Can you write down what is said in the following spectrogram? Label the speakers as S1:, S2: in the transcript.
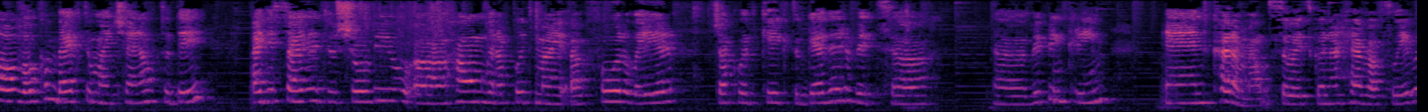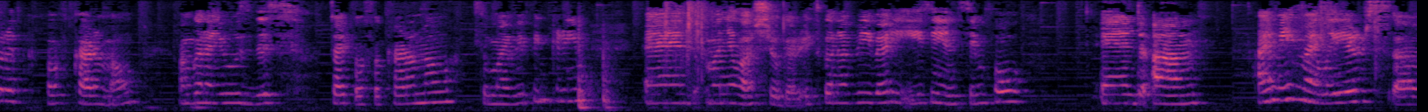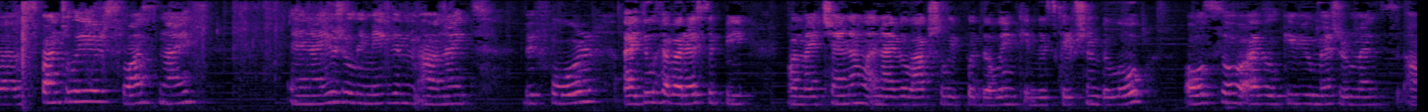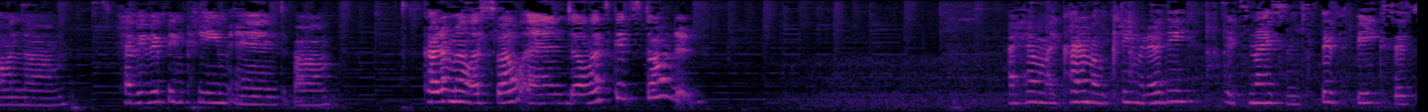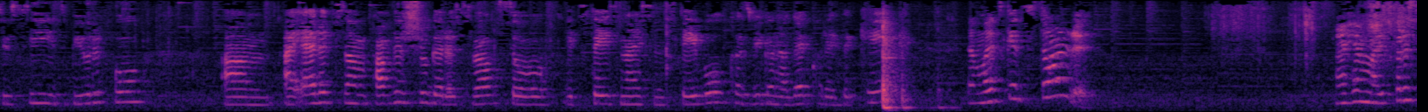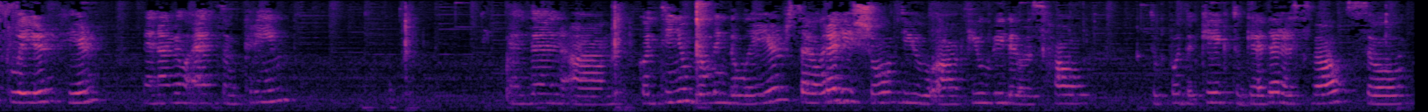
S1: Hello, welcome back to my channel. Today I decided to show you uh, how I'm gonna put my uh, four layer chocolate cake together with uh, uh whipping cream and caramel. So it's gonna have a flavor of caramel. I'm gonna use this type of a caramel to my whipping cream and vanilla sugar. It's gonna be very easy and simple and um, I made my layers, uh, sponge layers last night and I usually make them uh, night before. I do have a recipe on my channel and I will actually put the link in the description below. Also, I will give you measurements on um, heavy whipping cream and um, caramel as well and uh, let's get started. I have my caramel cream ready. It's nice and stiff peaks as you see it's beautiful. Um, I added some powdered sugar as well so it stays nice and stable because we're gonna decorate the cake. And let's get started. I have my first layer here and I will add some cream. And then um, continue building the layers I already showed you a few videos how to put the cake together as well. So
